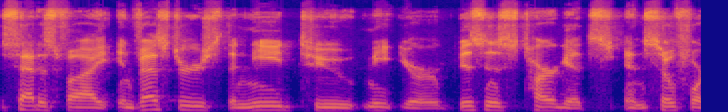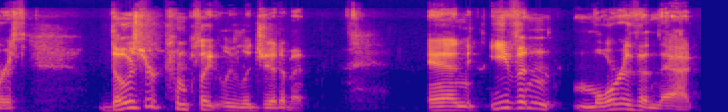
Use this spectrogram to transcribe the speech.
satisfy investors, the need to meet your business targets, and so forth, those are completely legitimate. And even more than that,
